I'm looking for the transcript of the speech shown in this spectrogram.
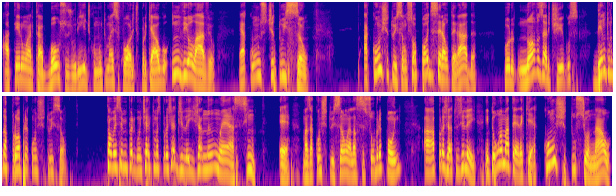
a ter um arcabouço jurídico muito mais forte, porque é algo inviolável. É a Constituição. A Constituição só pode ser alterada por novos artigos dentro da própria Constituição. Talvez você me pergunte, Eric, mas projeto de lei já não é assim? É, mas a Constituição ela se sobrepõe a projetos de lei. Então, uma matéria que é constitucional,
